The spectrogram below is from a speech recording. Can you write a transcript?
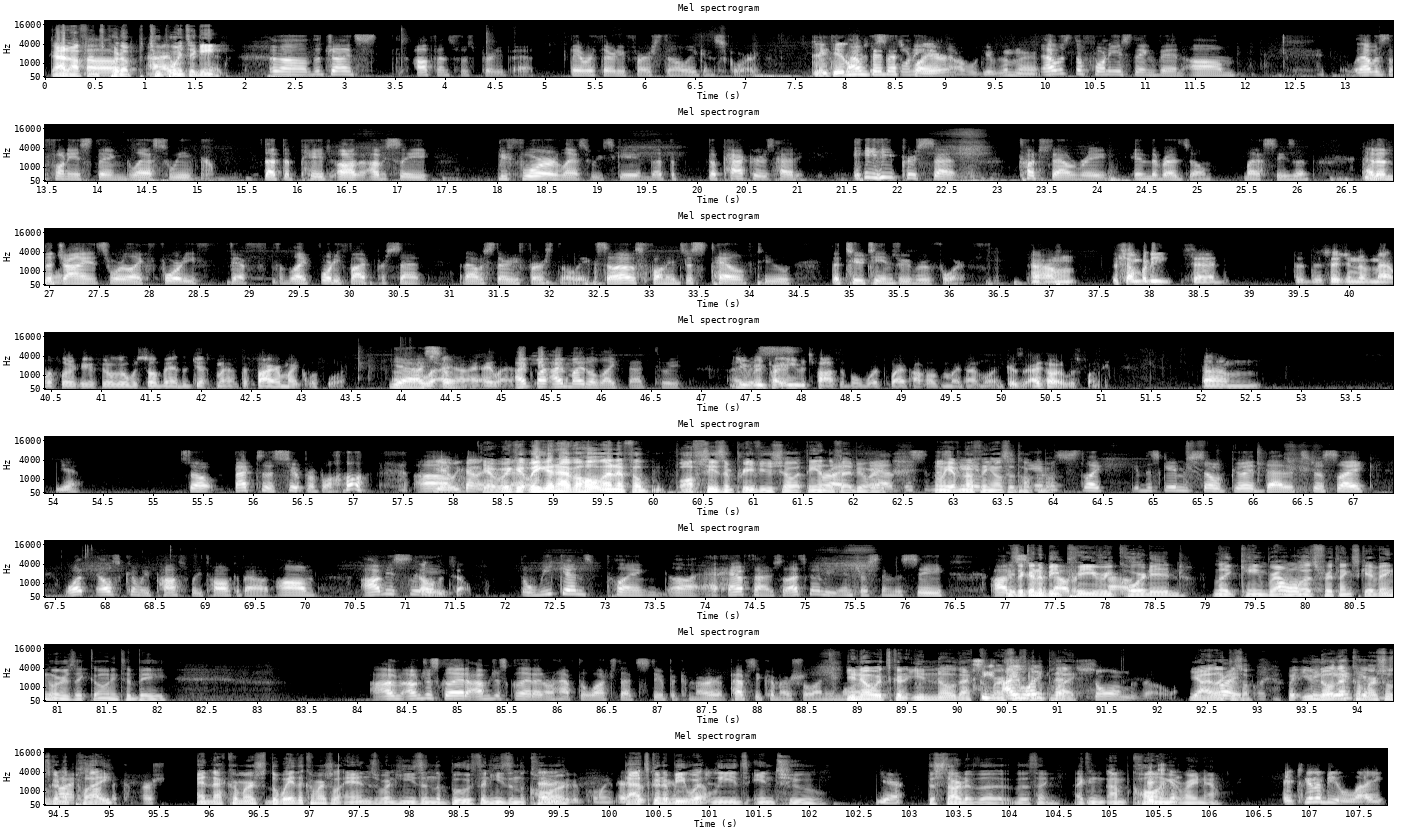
That offense Uh, put up two I points a agree. game. Uh, the Giants' offense was pretty bad. They were 31st in the league in scoring. They did That lose their best funny. player. I will give them that. That was the funniest thing, Vin. Um, that was the funniest thing last week. That the page, uh, obviously, before last week's game, that the the Packers had 80% touchdown rate in the red zone last season, and then the Giants were like 45th, like 45%, and that was 31st in the league. So that was funny. Just tale of two, the two teams we root for. Um, somebody said the decision of Matt LaFleur kick a field goal was so bad the Jets might have to fire Mike LaFleur. Yeah, I I, saw. I, I, I laughed. I might, I might have liked that tweet. I You, was- it, probably- it's possible. That's why it popped up in my timeline because I thought it was funny. Um, yeah, So back to the Super Bowl. um, yeah, we kind of Yeah, we could we could have a whole NFL offseason preview show at the end right, of February, yeah, this- and we have game- nothing else to talk about. is, like this game is so good that it's just like, what else can we possibly talk about? Um, obviously the Weeknd's playing uh, at halftime, so that's going to be interesting to see. Is it going to be without a crowd. pre-recorded like Kane Brown Oh. was for Thanksgiving, or is it going to be? I'm I'm just glad I'm just glad I don't have to watch that stupid commer- Pepsi commercial anymore. You know, it's gonna. You know that See, commercial's I gonna like play. that song though. Yeah, I like right, the song, but but you know that gave you commercial's gonna play, the commercial. And that commercial, the way the commercial ends when he's in the booth and he's in the That is car, a good point. that's what's gonna be gonna what leads into Yeah, the start of the the thing. I can. I'm calling it gonna- right now. it's gonna be like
